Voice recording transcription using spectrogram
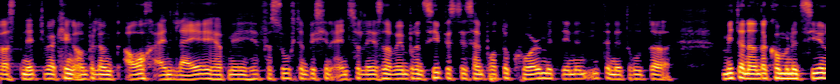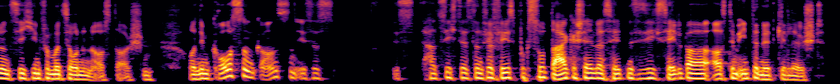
was Networking anbelangt, auch ein Laie. Ich habe mich versucht, ein bisschen einzulesen, aber im Prinzip ist das ein Protokoll, mit dem Internetrouter miteinander kommunizieren und sich Informationen austauschen. Und im Großen und Ganzen ist es es hat sich das dann für Facebook so dargestellt, als hätten sie sich selber aus dem Internet gelöscht.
